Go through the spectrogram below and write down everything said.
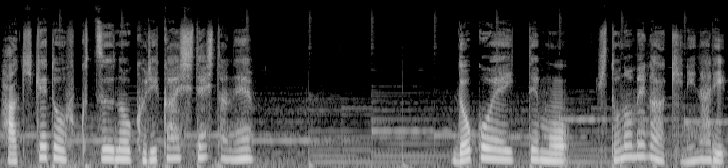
吐き気と腹痛の繰り返しでしたね。どこへ行っても人の目が気になり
